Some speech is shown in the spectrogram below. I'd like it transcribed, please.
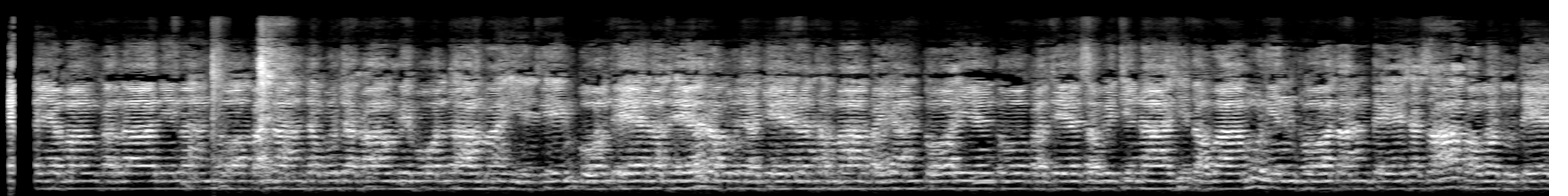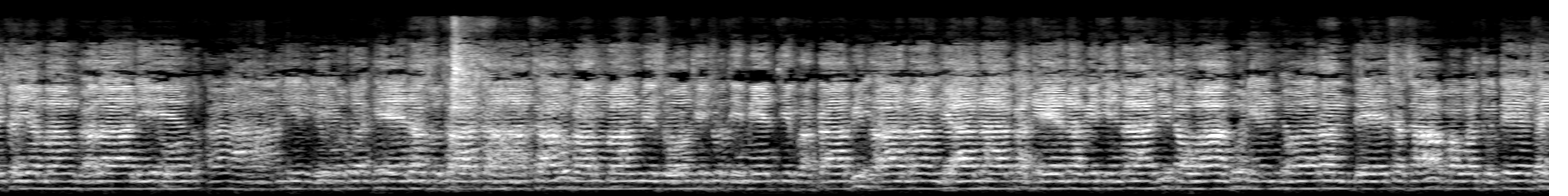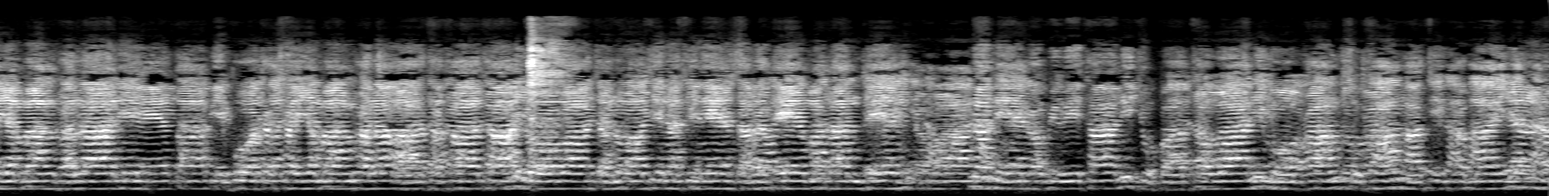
ยมังคลานินันโทปนันทพุจกังวิปุณธามหิทิงปุณเตนะเทระพุจเกนะธรรมาปยันตัวเยนตุปเทสวิจินาชิตวามุนินโทตันเตชะสาภวตุเตชยมังคลานิเอโลตุกาหิอิปุตเกนะสุทาสาสังพรมมังวิโสทิชุติเมติภกาพิธานังญาณากเทนะวิธินาจิตวามุนินโทรันเตชะสาภวตุเตชยมังคลานิตาปิพุทธชยมังคลาอัตคาทายโยวาจโนจินทิเนสรเตมตันเตนะเนกวิวิธานิจุปัตวานิโมคังสุขังอธิกบายนะโร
